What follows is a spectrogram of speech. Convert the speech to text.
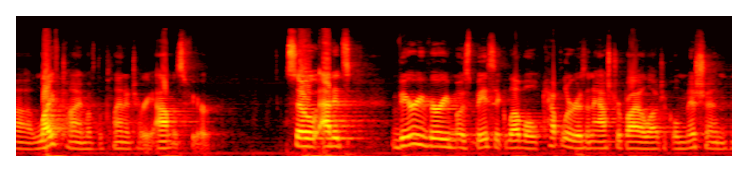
uh, lifetime of the planetary atmosphere. So at its very, very most basic level, Kepler is an astrobiological mission,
